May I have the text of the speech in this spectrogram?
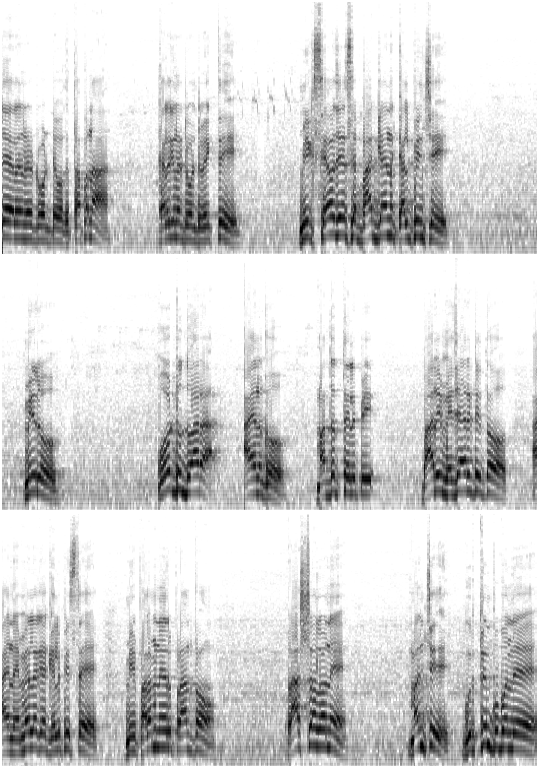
చేయాలనేటువంటి ఒక తపన కలిగినటువంటి వ్యక్తి మీకు సేవ చేసే భాగ్యాన్ని కల్పించి మీరు ఓటు ద్వారా ఆయనకు మద్దతు తెలిపి భారీ మెజారిటీతో ఆయన ఎమ్మెల్యేగా గెలిపిస్తే మీ పలమనేరు ప్రాంతం రాష్ట్రంలోనే మంచి గుర్తింపు పొందే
